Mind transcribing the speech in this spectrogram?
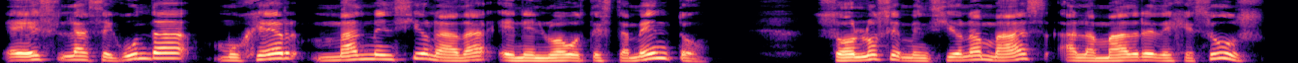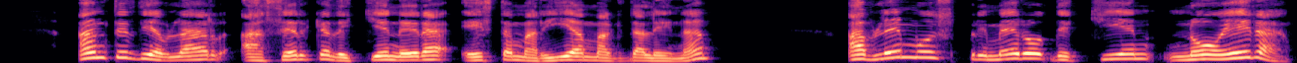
es la segunda mujer más mencionada en el Nuevo Testamento solo se menciona más a la madre de Jesús. Antes de hablar acerca de quién era esta María Magdalena, hablemos primero de quién no era,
